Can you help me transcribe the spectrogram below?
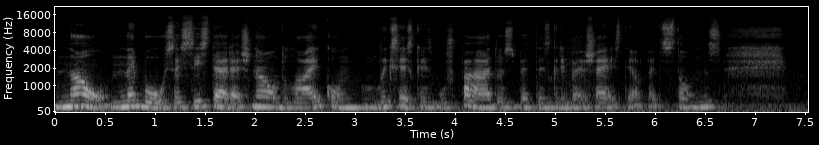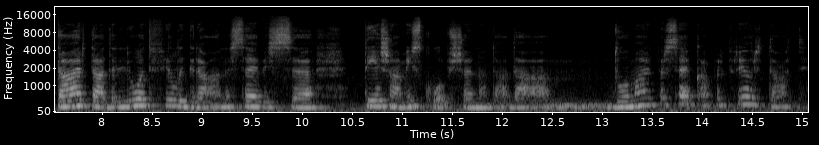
Nav, nebūs. Es iztērēšu naudu, laiku, un liksies, ka es būšu pēdus, bet es gribēšu ēst jau pēc stundas. Tā ir tāda ļoti filigrāna sevis tiešām izkopšana, tādā domājot par sevi kā par prioritāti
